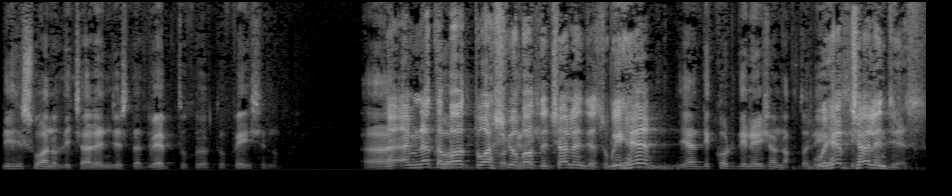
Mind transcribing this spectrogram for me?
this is one of the challenges that we have to, to face, you know. Uh, I'm not about to ask you about the challenges. We have, Yeah, the coordination actually. we have challenges.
